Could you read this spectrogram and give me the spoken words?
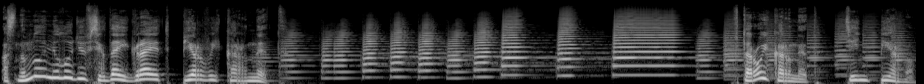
Основную мелодию всегда играет первый корнет – Второй корнет – тень первого.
